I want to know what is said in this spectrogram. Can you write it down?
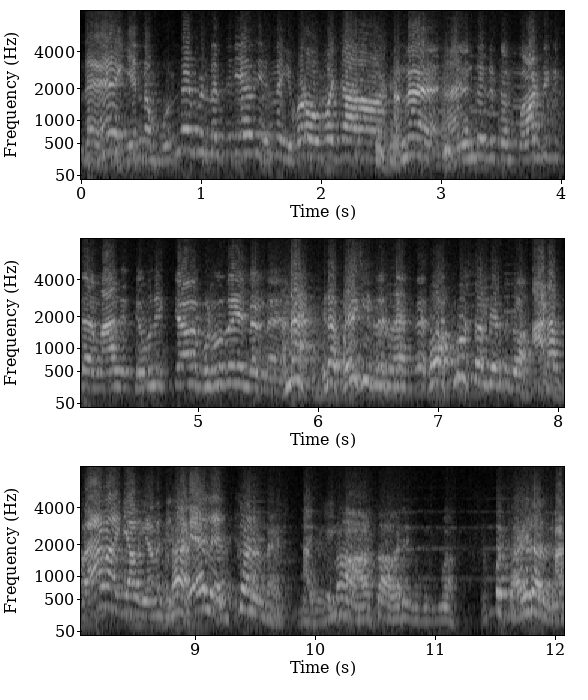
என்ன- அண்ணே, என்ன முன்ன பின்ன தெரியாது என்ன இவ்வளவு உபச்சாரம்? அண்ணே எங்க கிட்ட மாட்டிக்கிட்ட நாங்க கவனிக்காம விடுறதே அண்ணே, என்ன பேசிட்டு இருக்க போ ஃப்ரூட் சால்ட் எடுத்துட்டு வா. ஆனா வேணாம் ஐயா எனக்கு வேலை இருக்காருண்ணே என்ன ஆட்டம் ஆடி தெரியுமா? ரொம்ப டயர்டா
